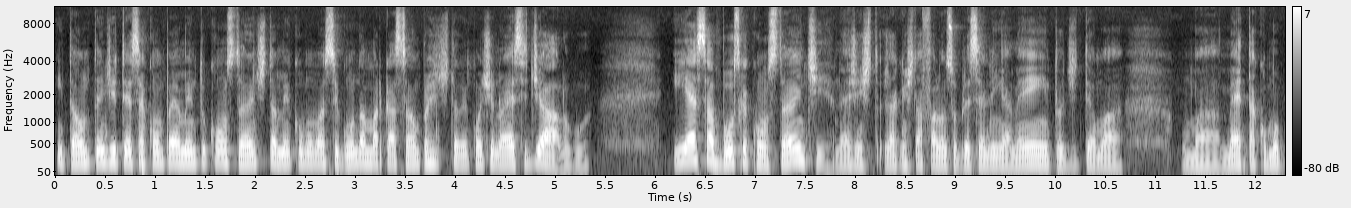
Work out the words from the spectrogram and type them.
Então tem de ter esse acompanhamento constante também como uma segunda marcação para a gente também continuar esse diálogo. E essa busca constante, né, gente, já que a gente está falando sobre esse alinhamento, de ter uma, uma meta como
